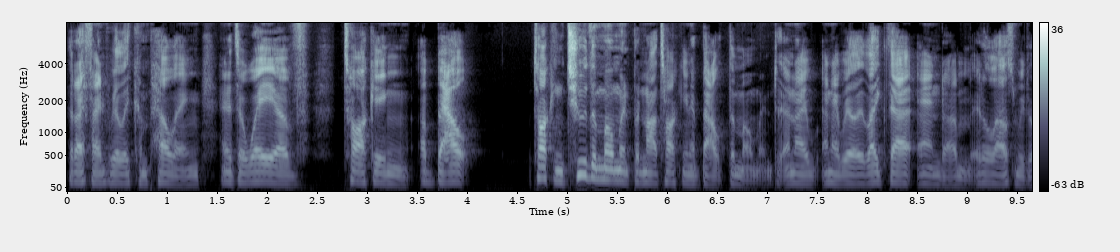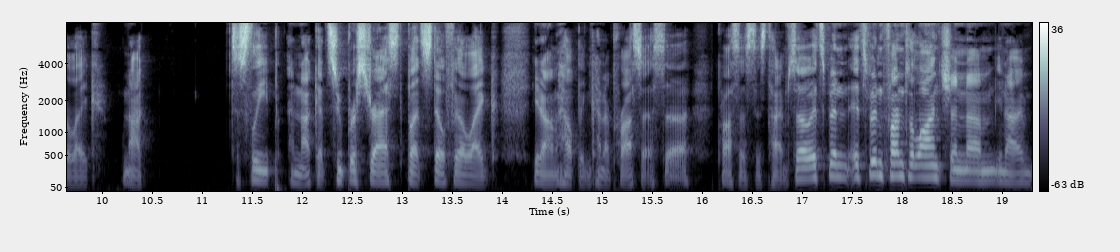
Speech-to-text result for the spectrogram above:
that I find really compelling. And it's a way of talking about talking to the moment but not talking about the moment and i and i really like that and um, it allows me to like not to sleep and not get super stressed, but still feel like you know I'm helping kind of process uh, process this time. So it's been it's been fun to launch, and um, you know,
